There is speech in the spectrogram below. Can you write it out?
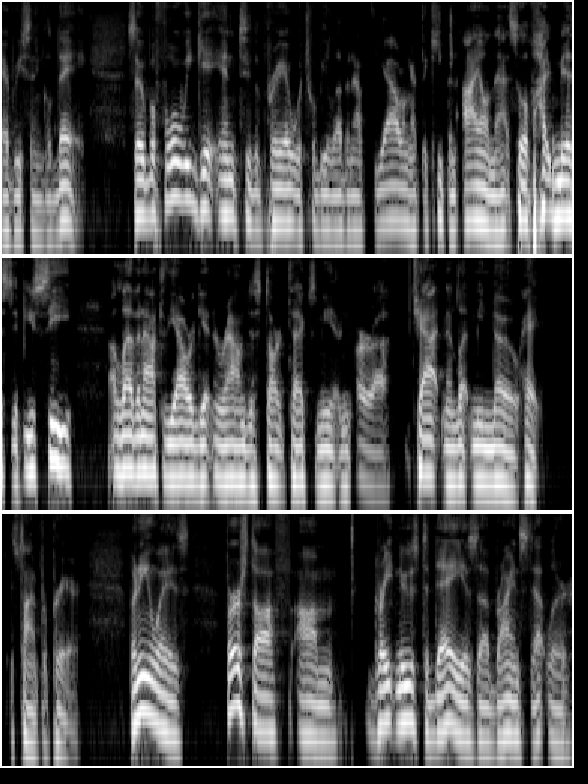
every single day. So before we get into the prayer, which will be 11 after the hour, I'm going to have to keep an eye on that. So if I miss, if you see 11 after the hour getting around, just start texting me or, or uh, chatting and let me know, hey, it's time for prayer. But anyways, first off, um, great news today is uh, Brian Stelter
